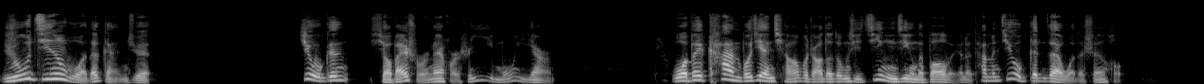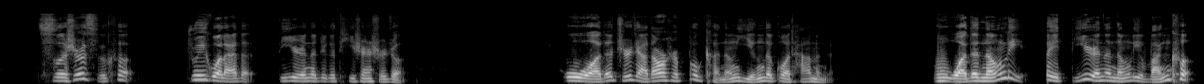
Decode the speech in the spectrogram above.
如今我的感觉，就跟小白鼠那会儿是一模一样的。我被看不见、瞧不着的东西静静的包围了，他们就跟在我的身后。此时此刻，追过来的敌人的这个替身使者，我的指甲刀是不可能赢得过他们的。我的能力被敌人的能力完克。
